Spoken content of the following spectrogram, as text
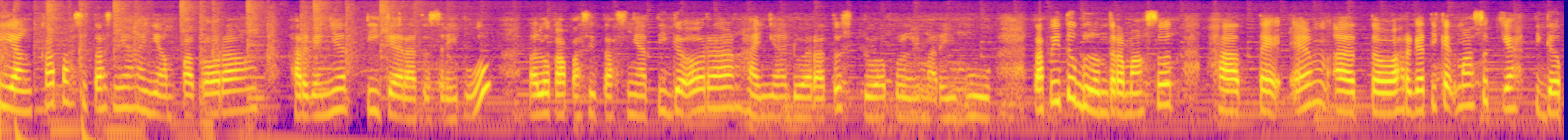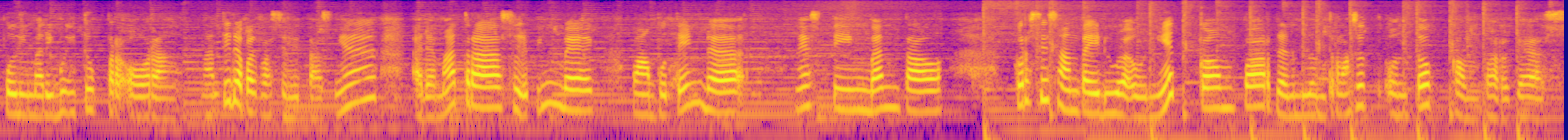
yang kapasitasnya hanya 4 orang harganya 300.000. Lalu kapasitasnya 3 orang hanya 225.000. Tapi itu belum termasuk HTM atau harga tiket masuk ya 35.000 itu per orang. Nanti dapat fasilitasnya ada matras, sleeping bag, lampu tenda, nesting, bantal, kursi santai 2 unit, kompor dan belum termasuk untuk kompor gas.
